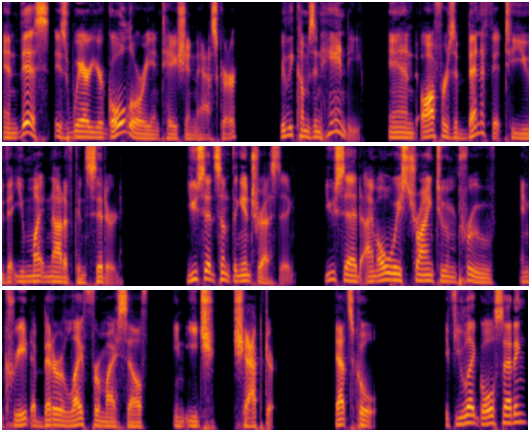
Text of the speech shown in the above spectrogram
And this is where your goal orientation, asker, really comes in handy and offers a benefit to you that you might not have considered. You said something interesting. You said, I'm always trying to improve and create a better life for myself in each chapter. That's cool. If you like goal setting,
